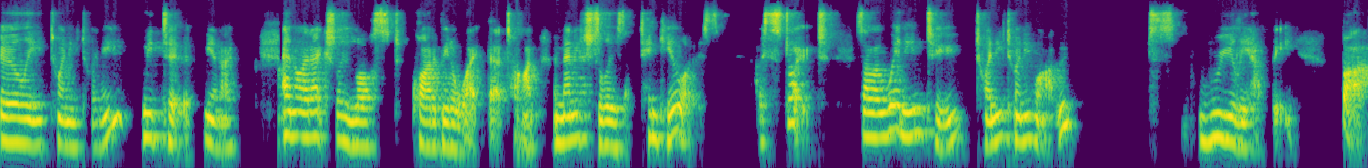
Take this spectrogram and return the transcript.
early 2020, mid to, you know, and I'd actually lost quite a bit of weight that time and managed to lose like 10 kilos. I stoked. So I went into 2021 really happy. But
